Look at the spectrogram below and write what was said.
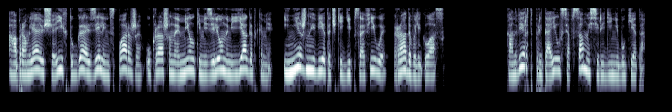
а обрамляющая их тугая зелень спаржи, украшенная мелкими зелеными ягодками, и нежные веточки гипсофилы радовали глаз. Конверт притаился в самой середине букета.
